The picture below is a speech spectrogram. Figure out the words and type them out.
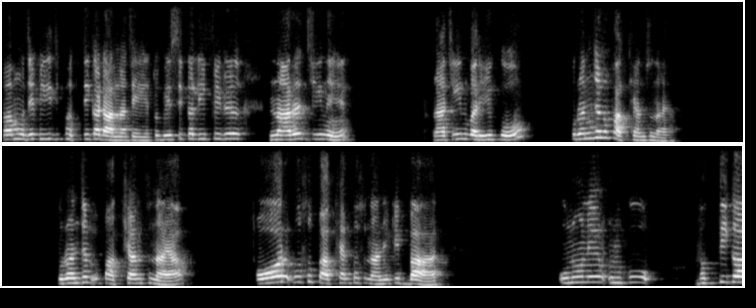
तो अब मुझे बीज भक्ति का डालना चाहिए। तो बेसिकली फिर नारद जी ने प्राचीन वरी को पुरंजन उपाख्यान सुनाया। पुरंजन उपाख्यान सुनाया और उस उपाख्यान को सुनाने के बाद उन्होंने उनको भक्ति का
